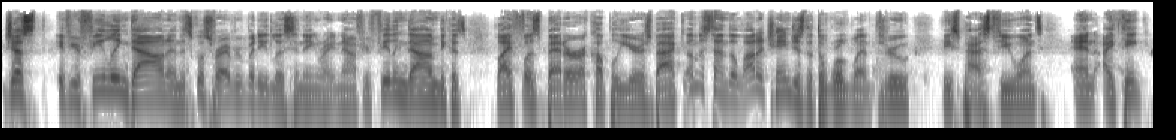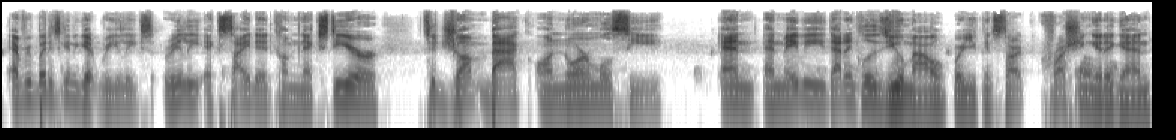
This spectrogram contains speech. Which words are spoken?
just if you're feeling down, and this goes for everybody listening right now, if you're feeling down because life was better a couple years back, understand a lot of changes that the world went through these past few ones, and I think everybody's going to get really, really excited come next year to jump back on normalcy, and and maybe that includes you, Mao, where you can start crushing it again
